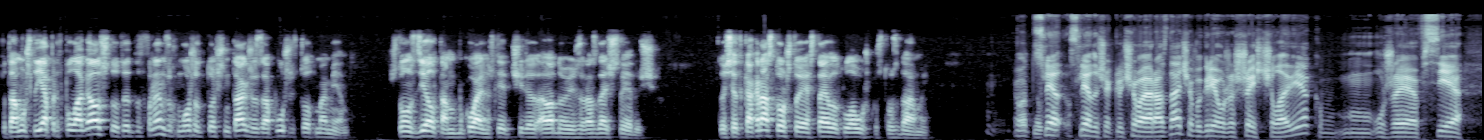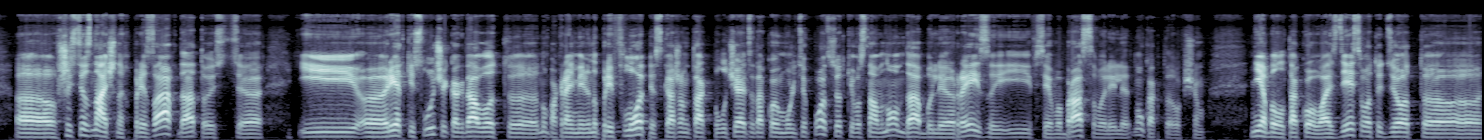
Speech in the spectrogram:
Потому что я предполагал, что вот этот Фрэнзух может точно так же запушить в тот момент. Что он сделал там буквально след... через одну из раздач следующих. То есть это как раз то, что я ставил эту ловушку с туздамой. Вот ну, след- следующая ключевая раздача. В игре уже 6 человек, уже все э, в шестизначных призах, да, то есть э, и э, редкий случай, когда вот, э, ну, по крайней мере, на префлопе, скажем так, получается такой мультипод, все-таки в основном, да, были рейзы и все выбрасывали, или, ну, как-то, в общем, не было такого. А здесь вот идет э,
